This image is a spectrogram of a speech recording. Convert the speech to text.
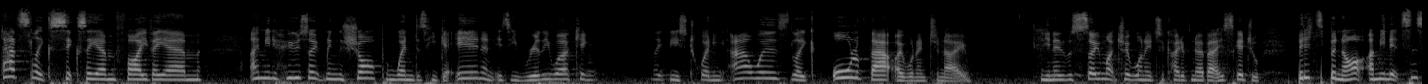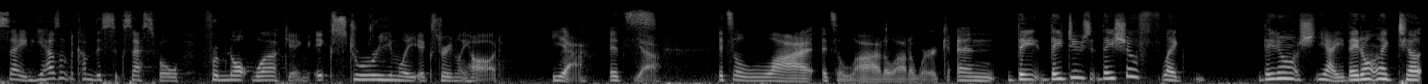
that's like six a.m., five a.m. I mean, who's opening the shop, and when does he get in, and is he really working like these twenty hours? Like all of that, I wanted to know. You know, there was so much I wanted to kind of know about his schedule. But it's banal. I mean, it's insane. He hasn't become this successful from not working extremely, extremely hard. Yeah, it's Yeah. It's a lot. It's a lot, a lot of work, and they they do they show f- like they don't sh- yeah they don't like tell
